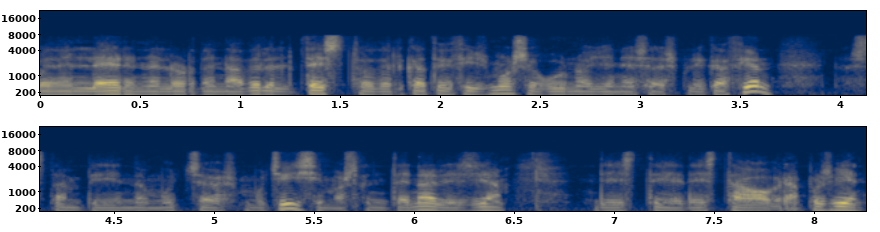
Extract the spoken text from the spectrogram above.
pueden leer en el ordenador el texto del catecismo según oyen esa explicación. Nos están pidiendo muchos, muchísimos, centenares ya de, este, de esta obra. Pues bien,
